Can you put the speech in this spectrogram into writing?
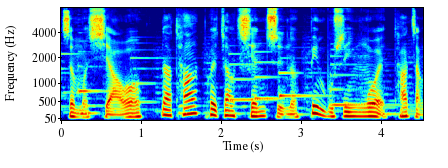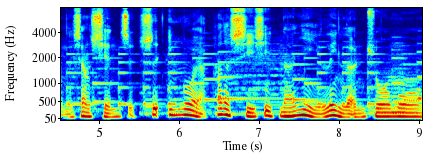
这么小哦。那它会叫仙子呢，并不是因为它长得像仙子，是因为啊，它的习性难以令人捉摸，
